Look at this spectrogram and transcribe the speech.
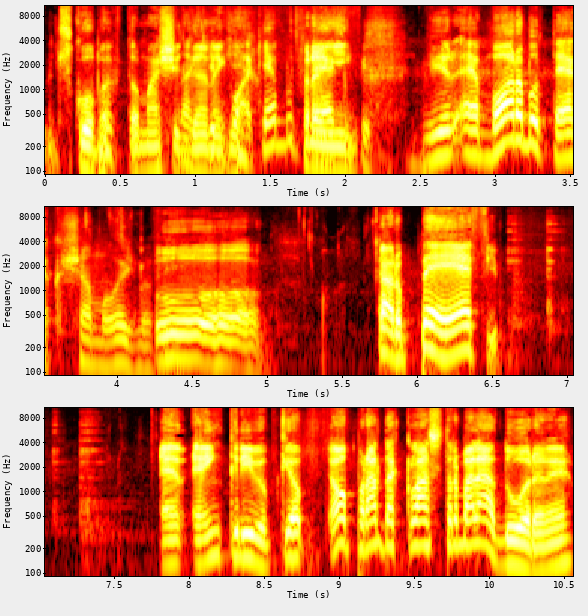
Desculpa, tô mastigando aqui. Aqui, aqui é boteco. É Bora Boteco que chama hoje, meu filho. O... Cara, o PF é, é incrível, porque é o- é o prato da classe trabalhadora, né?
